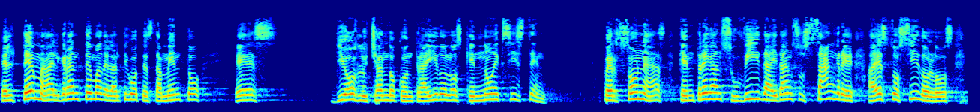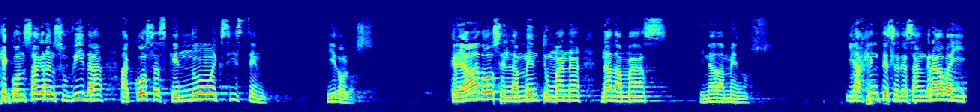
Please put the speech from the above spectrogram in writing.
el tema, el gran tema del Antiguo Testamento es Dios luchando contra ídolos que no existen. Personas que entregan su vida y dan su sangre a estos ídolos, que consagran su vida a cosas que no existen. Ídolos creados en la mente humana nada más y nada menos. Y la gente se desangraba y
